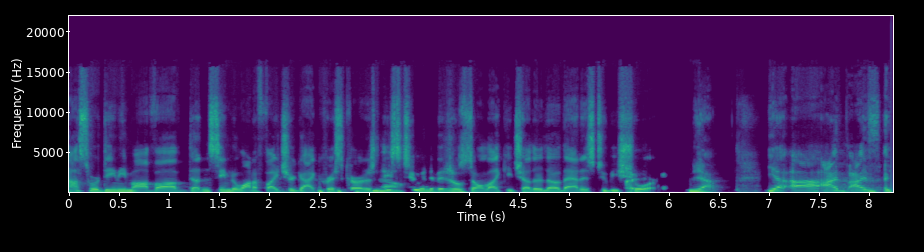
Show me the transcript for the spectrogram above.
Nassourdine Imavov doesn't seem to want to fight your guy, Chris Curtis. no. These two individuals don't like each other, though. That is to be sure. Yeah. Yeah. Uh, I've, I've uh,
